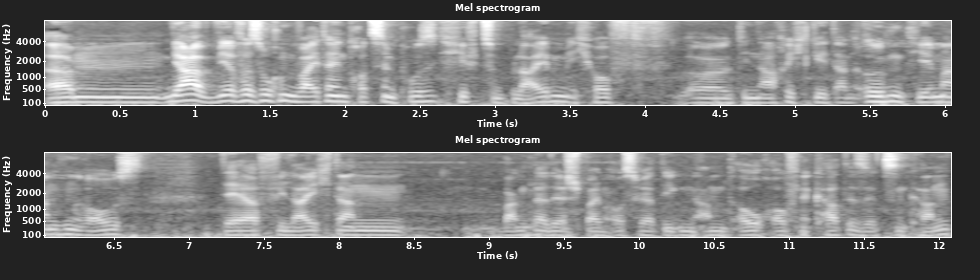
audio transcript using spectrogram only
Ähm, ja, wir versuchen weiterhin trotzdem positiv zu bleiben. Ich hoffe, äh, die Nachricht geht an irgendjemanden raus, der vielleicht dann Bangladesch beim Auswärtigen Amt auch auf eine Karte setzen kann.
